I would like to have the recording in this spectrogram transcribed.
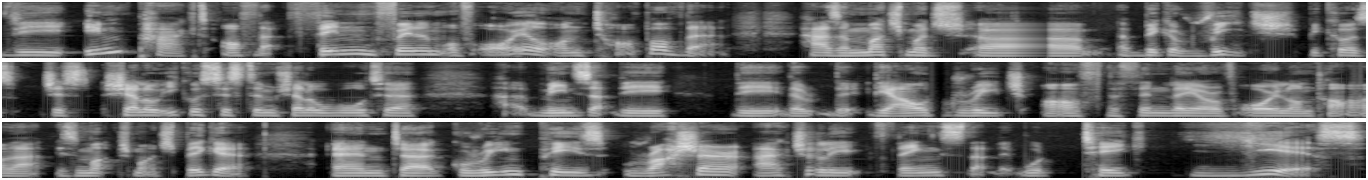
the impact of that thin film of oil on top of that has a much much uh, a bigger reach because just shallow ecosystem shallow water uh, means that the, the the the outreach of the thin layer of oil on top of that is much much bigger. And uh, greenpeace russia actually thinks that it would take years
